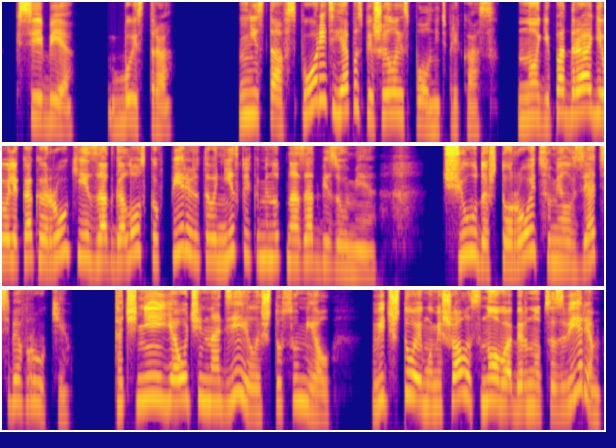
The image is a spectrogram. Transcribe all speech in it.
— «к себе, быстро». Не став спорить, я поспешила исполнить приказ. Ноги подрагивали, как и руки из-за отголосков пережитого несколько минут назад безумия. Чудо, что Ройд сумел взять себя в руки. Точнее, я очень надеялась, что сумел. Ведь что ему мешало снова обернуться зверем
